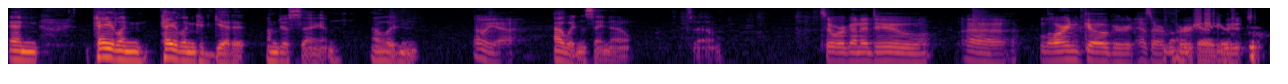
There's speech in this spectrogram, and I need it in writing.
And Palin, Palin could get it. I'm just saying. I wouldn't. Oh yeah. I wouldn't say no. So So we're gonna do uh, Lauren Gogurt as our Lauren first Gogurt. shoot,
